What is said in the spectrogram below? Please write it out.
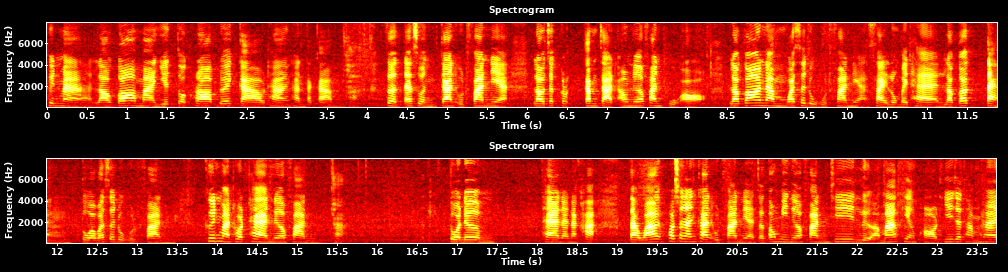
ขึ้นมา แล้วก็มายึดตัวครอบด้วยกาวทางทันตกรรมค่ะ ส่วนแต่ส่วนการอุดฟันเนี่ยเราจะกำจัดเอาเนื้อฟันผุออก แล้วก็นำวัสดุอุดฟันเนี่ยใส่ลงไปแทน แล้วก็แต่งตัววัสดุอุดฟัน ขึ้นมาทดแทนเนื้อฟันค่ะ ตัวเดิมแทนนะนะคะ แต่ว่าเพราะฉะนั้นการอุดฟันเนี่ยจะต้องมีเนื้อฟันที่เหลือมากเพียงพอที่จะทำให้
